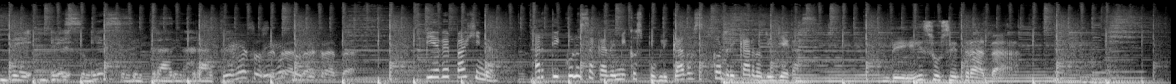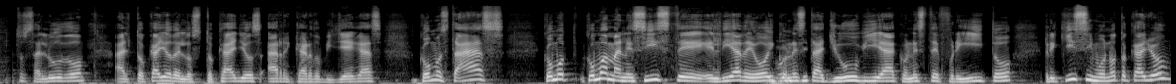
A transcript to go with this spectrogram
De eso, se trata. De eso se trata. Pie de página. Artículos académicos publicados con Ricardo Villegas. De eso se trata. Saludo al tocayo de los tocayos, a Ricardo Villegas. ¿Cómo estás? ¿Cómo, cómo amaneciste el día de hoy con esta lluvia, con este frío? Riquísimo, ¿no, tocayo?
